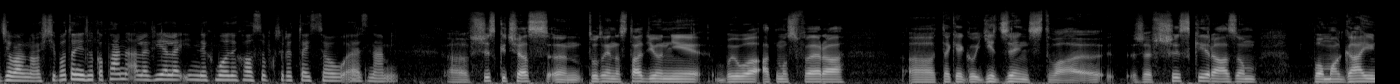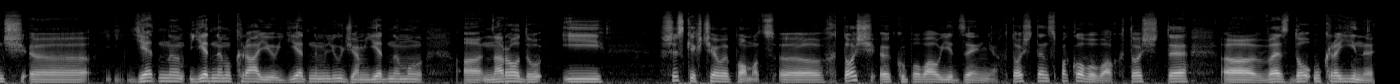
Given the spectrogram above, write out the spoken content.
działalności, bo to nie tylko pan, ale wiele innych młodych osób, które tutaj są z nami. Wszystki czas tutaj na stadionie była atmosfera takiego jedzeństwa, e, że wszyscy razem pomagając e, jednym, jednemu kraju, jednym ludziom, jednemu e, narodu i wszyscy chciały pomóc. E, Ktoś e, kupował jedzenie, ktoś ten spakowywał, ktoś te e, wez do Ukrainy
